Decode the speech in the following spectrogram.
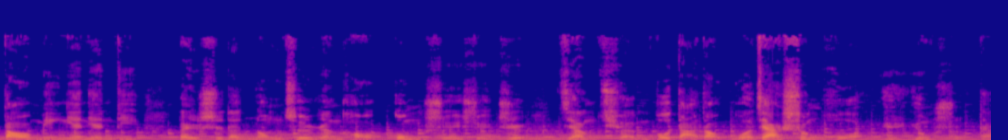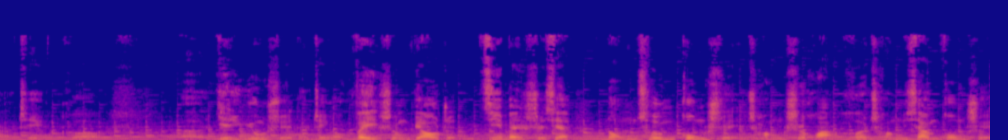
到明年年底，本市的农村人口供水水质将全部达到国家生活饮用水的这个，呃，饮用水的这个卫生标准，基本实现农村供水城市化和城乡供水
